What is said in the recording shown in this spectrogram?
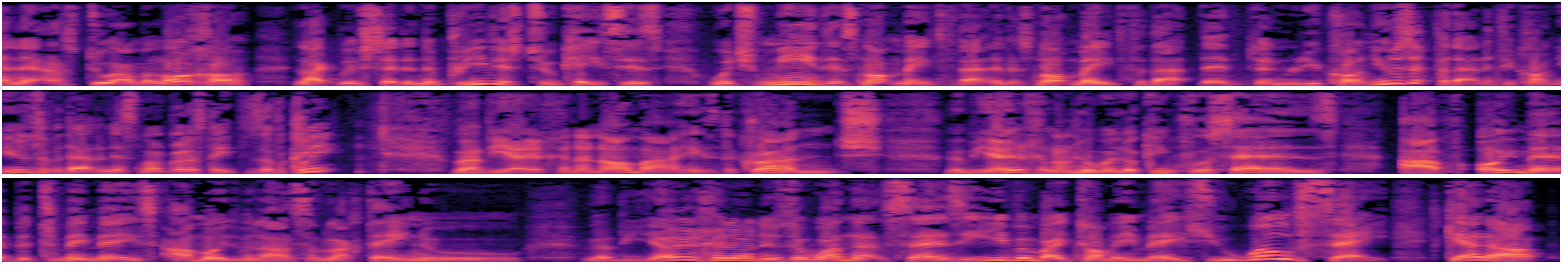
and let us do our malacha like we've said in the previous two cases, which means it's not made for that. And if it's not made for that, then generally you can't use it for that. And if you can't use it for that, then it's not got a status of a kli. Rabbi Yochanan Omar, here's the crunch. Rabbi Yochanan, who we're looking for, says, Av v'lasam lachteinu. Rabbi Yochanan is the one that says, even by tomei meis, you will say, get up,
